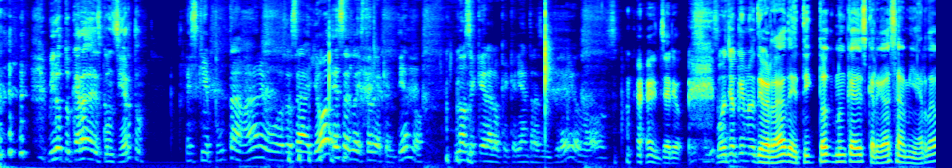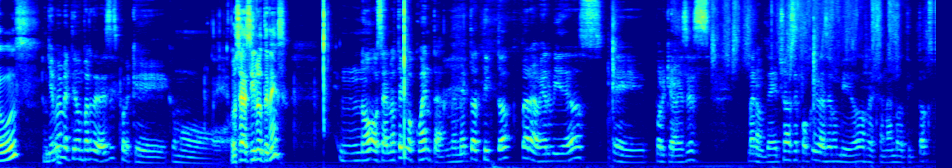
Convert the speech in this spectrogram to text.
Miro tu cara de desconcierto. Es que puta madre, vos. O sea, yo esa es la historia que entiendo. No sé qué era lo que querían transmitir ellos, vos. en serio. Vos, yo que no, de verdad, de TikTok nunca he descargado esa mierda, vos. Yo me he metido un par de veces porque, como. O sea, ¿sí lo tenés? No, o sea, no tengo cuenta. Me meto a TikTok para ver videos. Eh, porque a veces. Bueno, de hecho, hace poco iba a hacer un video reaccionando a TikToks,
